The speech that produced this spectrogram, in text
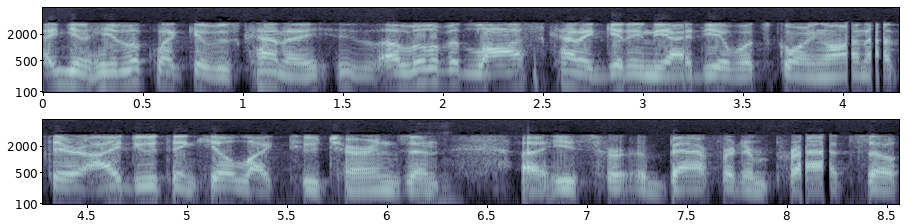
You know, he looked like it was kind of a little bit lost, kind of getting the idea of what's going on out there. I do think he'll like two turns, and uh, he's for Baffert and Prat, so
